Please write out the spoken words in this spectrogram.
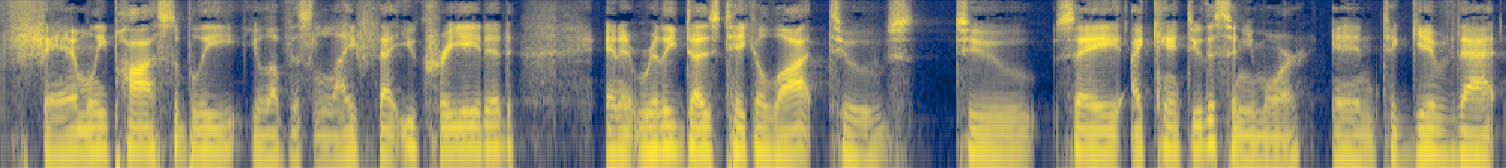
family possibly. You love this life that you created. And it really does take a lot to to say i can't do this anymore and to give that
